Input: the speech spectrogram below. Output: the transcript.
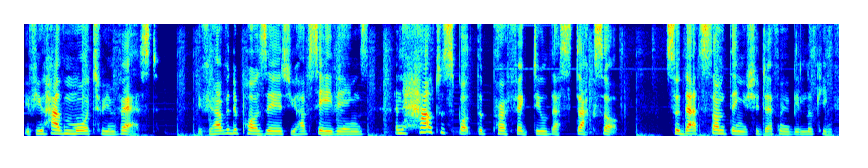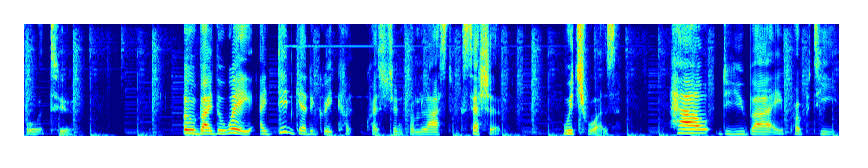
if you have more to invest, if you have a deposit, you have savings, and how to spot the perfect deal that stacks up. So that's something you should definitely be looking forward to. Oh, by the way, I did get a great question from last week's session, which was How do you buy property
